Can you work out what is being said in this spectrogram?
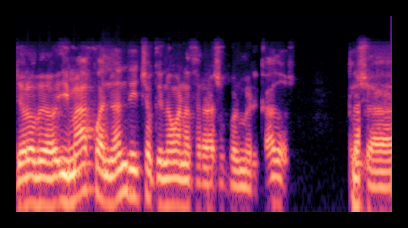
Yo lo veo. Y más cuando han dicho que no van a cerrar supermercados. O sea,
